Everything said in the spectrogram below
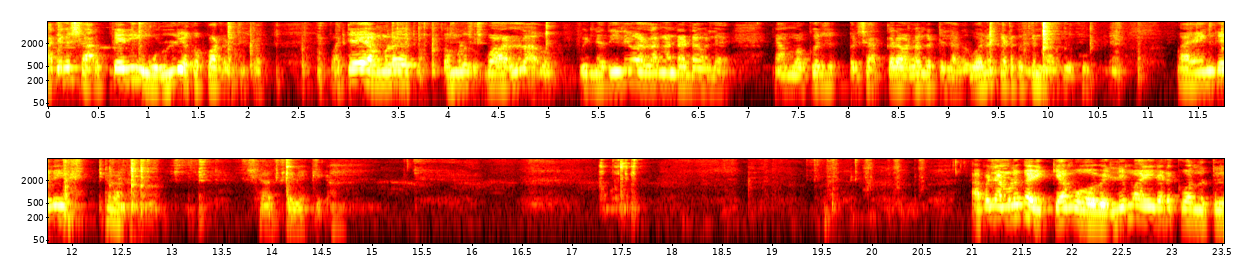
ആദ്യമൊക്കെ ശർക്കരയും ഉള്ളിയൊക്കെ പാടെടുത്തിട്ട് മറ്റേ നമ്മൾ നമ്മൾ വെള്ളം പിന്നെ ഇതിൽ വെള്ളം കണ്ടുണ്ടാവില്ലേ നമ്മൾക്കൊരു ഒരു ശർക്കര വെള്ളം കിട്ടില്ല. അതുപോലെ കിടക്കൊക്കെ ഉണ്ടാക്കി ഭയങ്കര ഇഷ്ടമാണ് ശർക്കരയ്ക്ക് അപ്പം നമ്മൾ കഴിക്കാൻ പോവുക വലിയ മൈൻഡ് ഇടയ്ക്ക് വന്നിട്ട്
